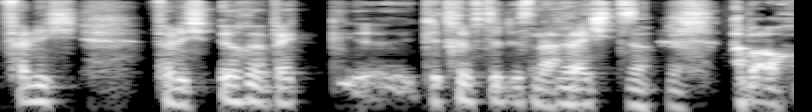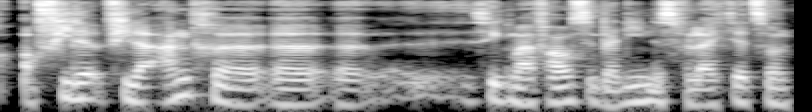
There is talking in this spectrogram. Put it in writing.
völlig, völlig irre weggetriftet ist nach ja, rechts. Ja, ja. Aber auch, auch viele, viele andere, äh, äh, Sigmar Faust in Berlin ist vielleicht jetzt so ein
